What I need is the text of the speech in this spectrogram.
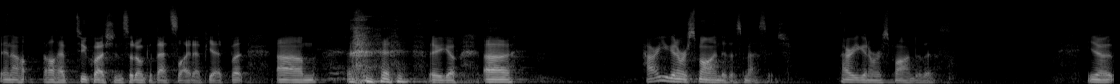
and I'll, I'll, have two questions, so don't get that slide up yet, but um, there you go. Uh, how are you going to respond to this message? How are you going to respond to this? You know,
